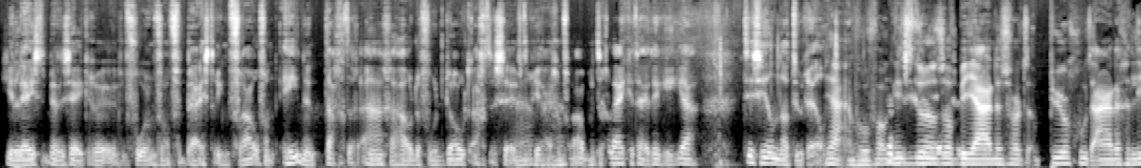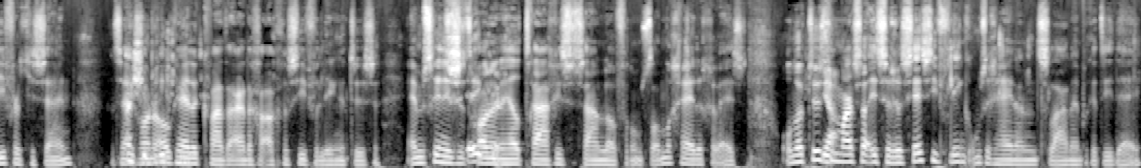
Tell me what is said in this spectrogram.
Je leest met een zekere vorm van verbijstering. Vrouw van 81 aangehouden voor dood, 78-jarige vrouw. Maar tegelijkertijd denk ik, ja, het is heel natuurlijk. Ja, en we hoeven ook Dat niet te doen alsof bejaarden een soort puur goedaardige lievertjes zijn. Dat zijn gewoon ook hele kwaadaardige agressievelingen tussen. En misschien is het Zeker. gewoon een heel tragische samenloop van omstandigheden geweest. Ondertussen, Ja. Marcel, is de recessie flink om zich heen aan het slaan, heb ik het idee.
